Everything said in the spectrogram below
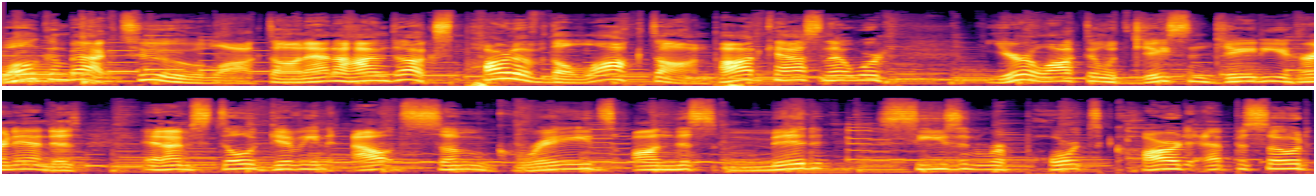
Welcome back to Locked On Anaheim Ducks, part of the Locked On Podcast Network. You're locked in with Jason JD Hernandez, and I'm still giving out some grades on this mid season reports card episode.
